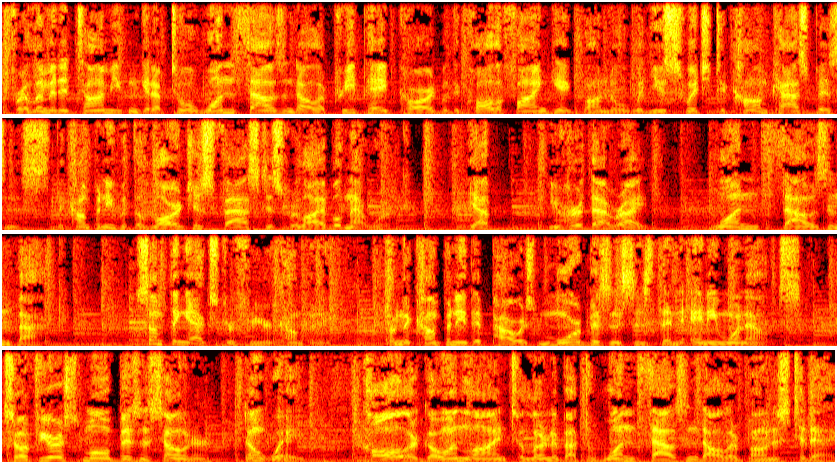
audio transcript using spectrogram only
For a limited time, you can get up to a $1,000 prepaid card with a qualifying gig bundle when you switch to Comcast Business, the company with the largest, fastest, reliable network. Yep, you heard that right. 1,000 back. Something extra for your company from the company that powers more businesses than anyone else. So if you're a small business owner, don't wait. Call or go online to learn about the $1,000 bonus today.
